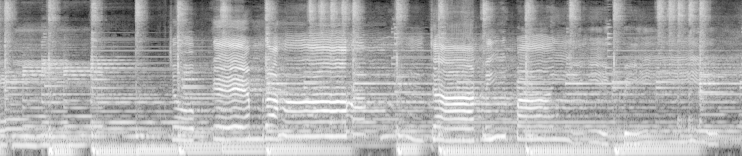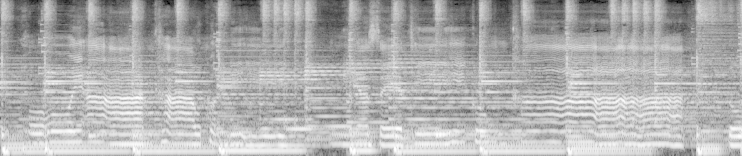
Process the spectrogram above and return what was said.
ดี จบเกมรัก จากนี้ไปอีกปีคอยอ่านข่าวคนดีเมียเศรษฐีกรุงค่าตั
